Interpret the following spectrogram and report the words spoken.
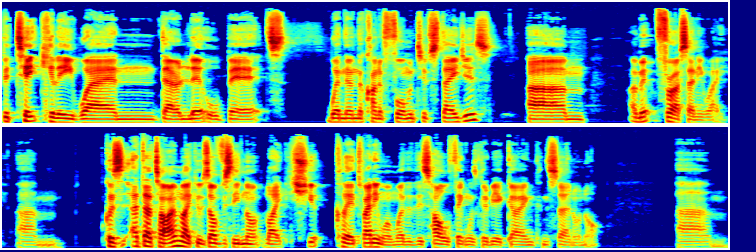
particularly when they're a little bit when they're in the kind of formative stages um i mean for us anyway um because at that time, like it was obviously not like clear to anyone whether this whole thing was going to be a going concern or not. Um,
